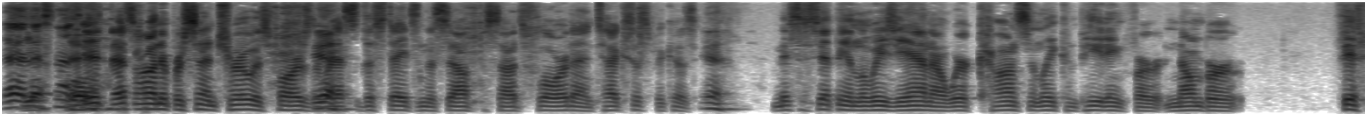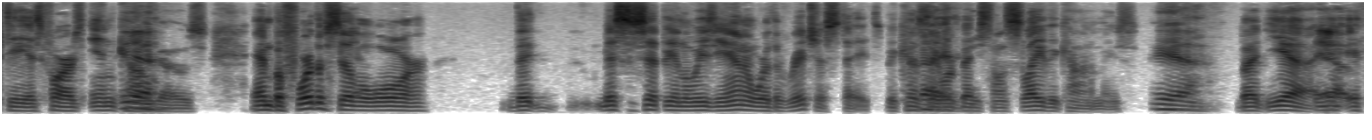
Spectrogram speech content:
Let, us not. It, that's 100 percent true as far as the yeah. rest of the states in the South, besides Florida and Texas, because yeah. Mississippi and Louisiana, we're constantly competing for number 50 as far as income yeah. goes. And before the Civil War, the Mississippi and Louisiana were the richest states because right. they were based on slave economies. Yeah. But yeah, yeah, if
